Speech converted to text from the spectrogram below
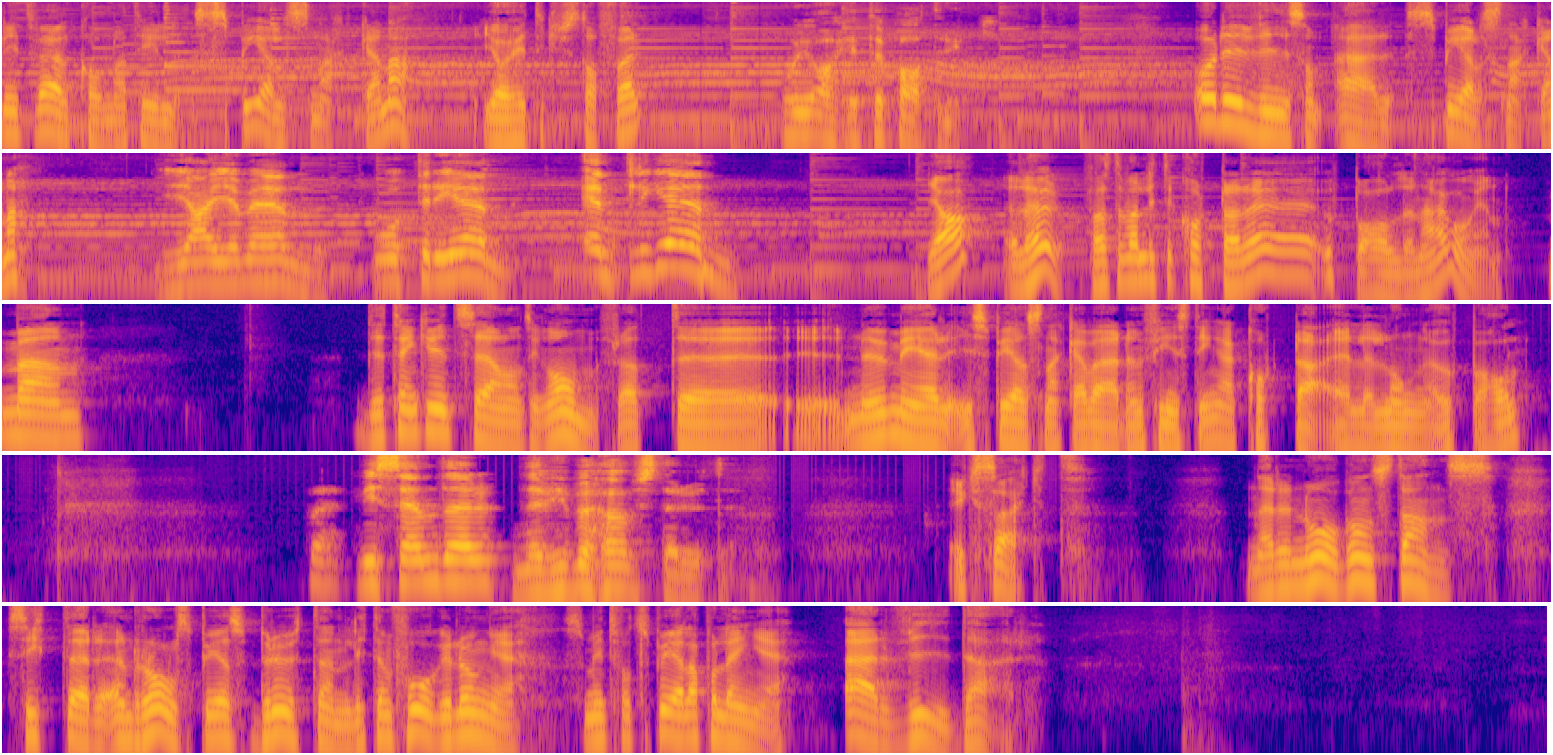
Hjärtligt välkomna till Spelsnackarna. Jag heter Kristoffer Och jag heter Patrik. och det är vi som är Spelsnackarna. Jajamän! Återigen! Äntligen! Ja, eller hur? Fast det var lite kortare uppehåll den här gången. Men det tänker vi inte säga någonting om för att eh, nu mer i spelsnackarvärlden finns det inga korta eller långa uppehåll. Vi sänder när vi behövs där ute. Exakt. När det någonstans sitter en rollspelsbruten liten fågelunge som inte fått spela på länge, är vi där.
